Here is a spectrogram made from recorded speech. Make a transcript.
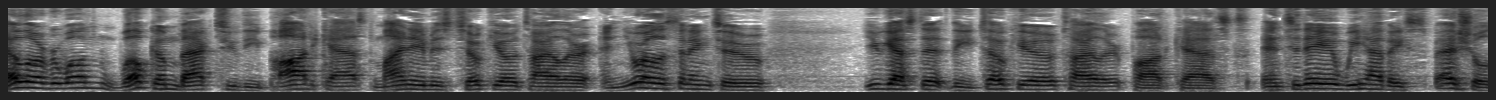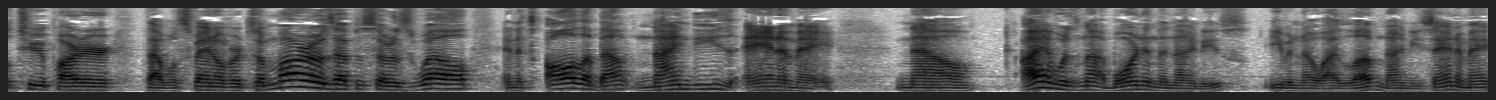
Hello, everyone. Welcome back to the podcast. My name is Tokyo Tyler, and you are listening to, you guessed it, the Tokyo Tyler podcast. And today we have a special two parter that will span over tomorrow's episode as well, and it's all about 90s anime. Now, I was not born in the 90s, even though I love 90s anime.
